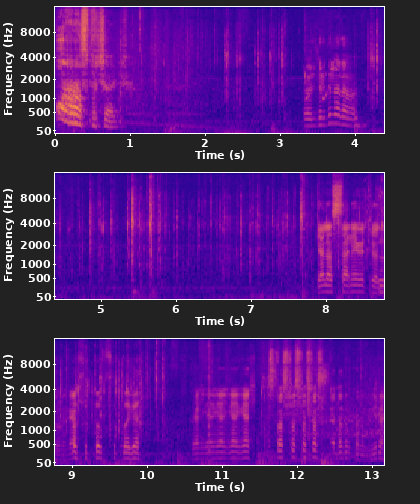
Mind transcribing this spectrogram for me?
Orospu çocuk. Öldürdün adamı. Gel hastaneye götürüyoruz bunu gel. Sıtla sıtla sıtla gel. Gel gel gel gel gel. Bas bas bas bas bas. Anladım konumu yürü.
